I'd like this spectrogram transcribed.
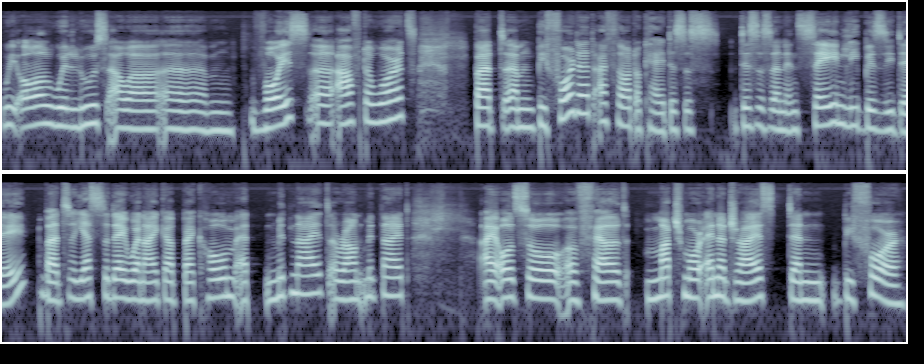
we all will lose our um, voice uh, afterwards. But um, before that, I thought, okay, this is this is an insanely busy day. But uh, yesterday, when I got back home at midnight, around midnight, I also uh, felt much more energized than before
